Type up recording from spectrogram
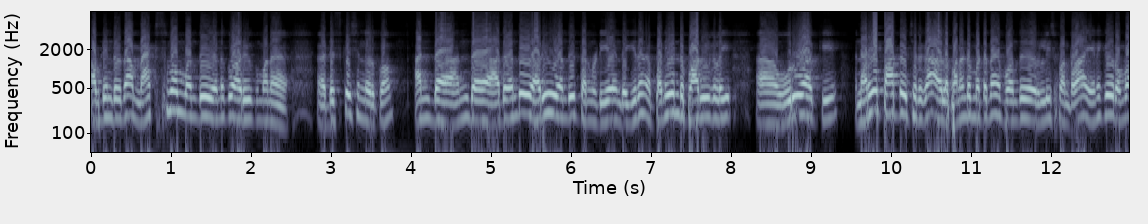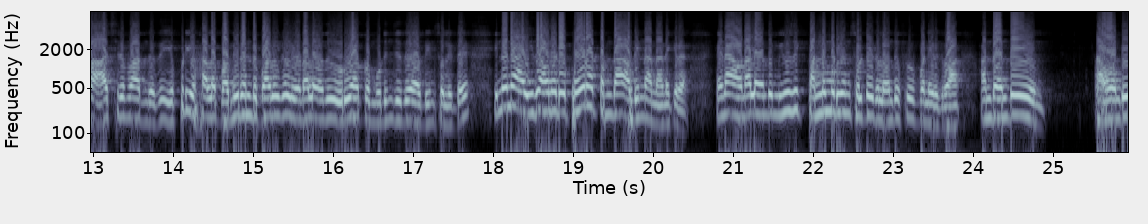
அப்படின்றது தான் மேக்சிமம் வந்து எனக்கும் அறிவுக்குமான டிஸ்கஷன் இருக்கும். அந்த அந்த அதை வந்து அறிவு வந்து தன்னுடைய இந்த இர பன்னிரெண்டு பாடல்களை உருவாக்கி நிறைய பாட்டு வச்சிருக்கான் அதில் பன்னெண்டு மட்டும் தான் இப்போ வந்து ரிலீஸ் பண்ணுறான் எனக்கு ரொம்ப ஆச்சரியமாக இருந்தது. எப்படி இவனால் பன்னிரெண்டு பாடல்கள் இவனால் வந்து உருவாக்க முடிஞ்சுது அப்படின்னு சொல்லிட்டு. இன்னொன்று இது அவனுடைய போராட்டம் தான் அப்படின்னு நான் நினைக்கிறேன். ஏன்னா அவனால் வந்து மியூசிக் பண்ண முடியும்னு சொல்லிட்டு இதில் வந்து ப்ரூவ் பண்ணியிருக்கிறான். அந்த வந்து அவன் வந்து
